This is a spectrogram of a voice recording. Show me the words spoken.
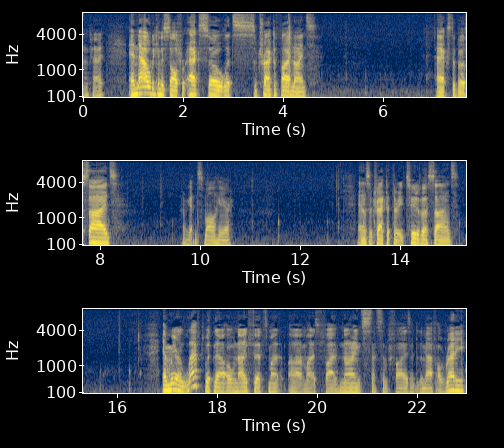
Okay. And now we can just solve for x, so let's subtract a 5 ninths x to both sides. We're getting small here. And I'll subtract a 32 to both sides. And we are left with now, oh, 9 fifths uh, minus 5 ninths. That simplifies, I did the math already.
